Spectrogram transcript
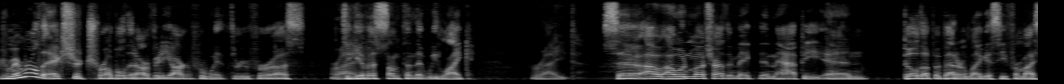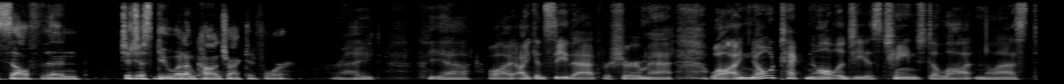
remember all the extra trouble that our videographer went through for us Right. to give us something that we like? Right. So I, I would much rather make them happy and build up a better legacy for myself than to just do what I'm contracted for. Right. Yeah. Well, I, I can see that for sure, Matt. Well, I know technology has changed a lot in the last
